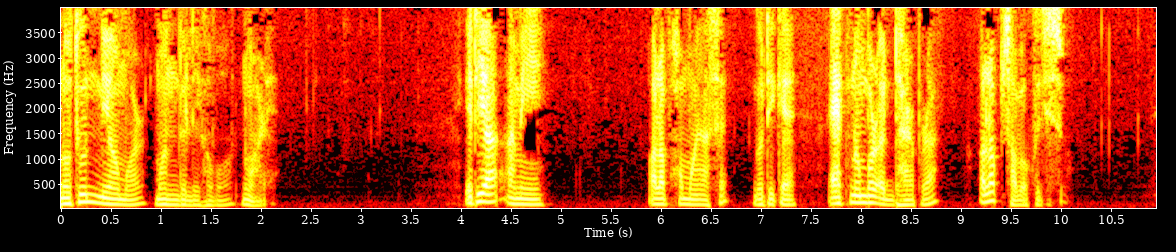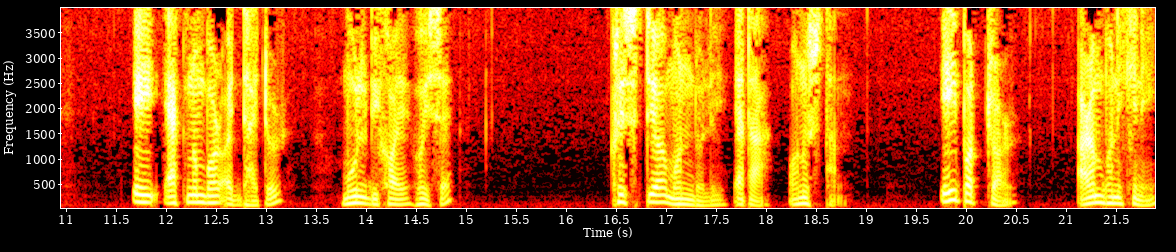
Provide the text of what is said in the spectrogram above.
নতুন নিয়মৰ মণ্ডলী হ'ব নোৱাৰে। এতিয়া আমি অলপ সময় আছে গতিকে এক নম্বৰ অধ্যায়ৰ পৰা অলপ চাব খুজিছো। এই এক নম্বৰ অধ্যায়টোৰ মূল বিষয় হৈছে খ্ৰীষ্টীয় মণ্ডলী এটা অনুষ্ঠান। এই পত্ৰৰ আৰম্ভণিখিনি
